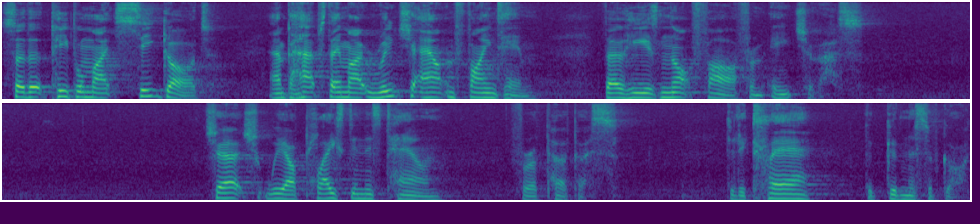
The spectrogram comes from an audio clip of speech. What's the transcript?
so that people might seek God and perhaps they might reach out and find him, though he is not far from each of us. Church, we are placed in this town for a purpose to declare the goodness of God,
